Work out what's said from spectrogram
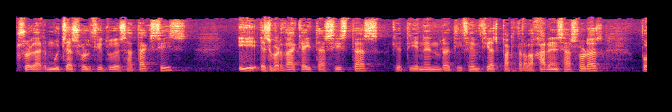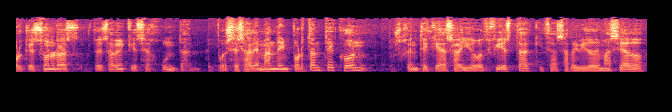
suele haber muchas solicitudes a taxis y es verdad que hay taxistas que tienen reticencias para trabajar en esas horas porque son horas, ustedes saben, que se juntan. Pues esa demanda importante con pues, gente que ha salido de fiesta, quizás ha bebido demasiado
